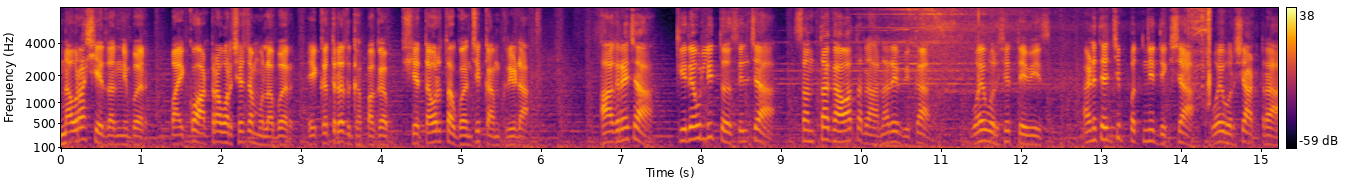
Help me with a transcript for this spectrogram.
नवरा शेजारणीबर बायको अठरा वर्षाच्या मुलाबर एकत्रच गपागप शेतावर चौघांची कामक्रीडा. आग्र्याच्या किरवली तहसीलच्या संता गावात राहणारे विकास वय वर्षे तेवीस आणि त्यांची पत्नी दीक्षा वय वर्ष अठरा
